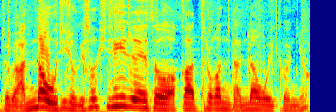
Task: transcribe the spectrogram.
저 왜 안 나오지 저기서? 희생의 전에서 아까 들어갔는데 안 나오고 있거든요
